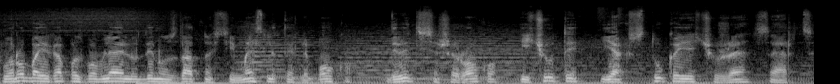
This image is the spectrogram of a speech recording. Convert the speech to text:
хвороба, яка позбавляє людину здатності мислити глибоко, дивитися широко і чути, як стукає чуже серце.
